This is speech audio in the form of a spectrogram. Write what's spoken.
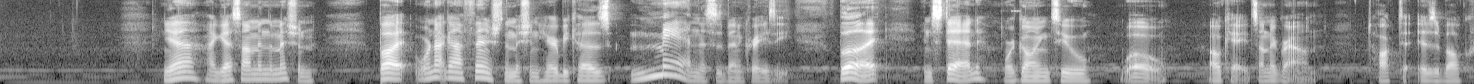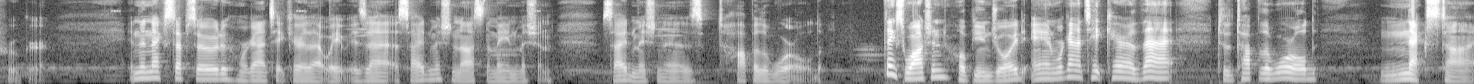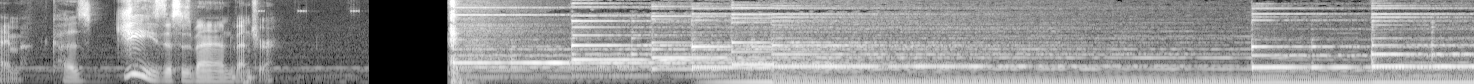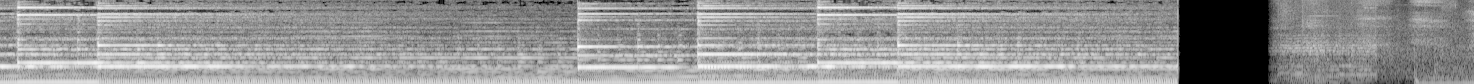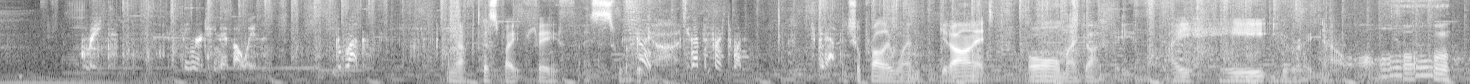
Yeah, I guess I'm in the mission. But we're not going to finish the mission here because, man, this has been crazy. But instead, we're going to... Whoa. Okay, it's underground. Talk to Isabel Kruger. In the next episode, we're going to take care of that. Wait, is that a side mission? No, that's the main mission. Side mission is Top of the World. Thanks for watching. Hope you enjoyed. And we're going to take care of that to the top of the world next time. Because, geez, this has been an adventure. I'm going to fist fight Faith. I swear to God. You got the first one. Keep it up. And she'll probably win. Get on it. Oh my god, Faith. I hate you right now. Oh.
